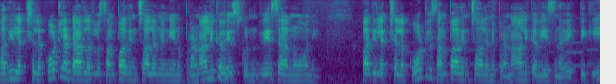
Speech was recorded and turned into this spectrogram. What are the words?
పది లక్షల కోట్ల డాలర్లు సంపాదించాలని నేను ప్రణాళిక వేసుకు వేశాను అని. పది లక్షల కోట్లు సంపాదించాలని ప్రణాళిక వేసిన వ్యక్తికి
